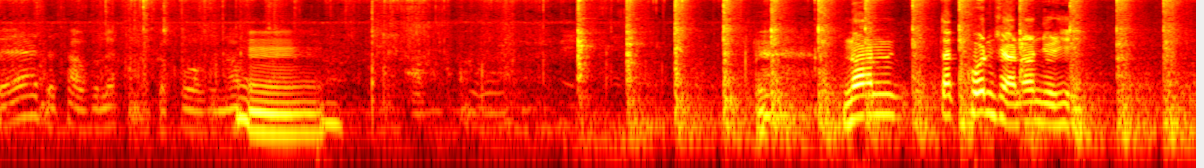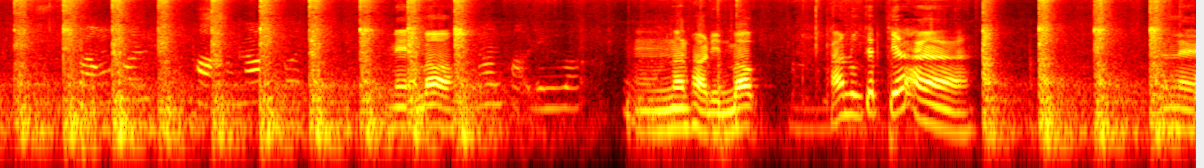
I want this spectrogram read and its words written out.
แต่จะเช่าคนละกระโปรงเนาะอืมนอนตะคนเฉานอนอยู่ที่สองคนเผาน้องคนแม่นบ่นอนเผาดินบอกอืมนอนเผาดินบอกเอาลูกจับเจ้านั่นแหละ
